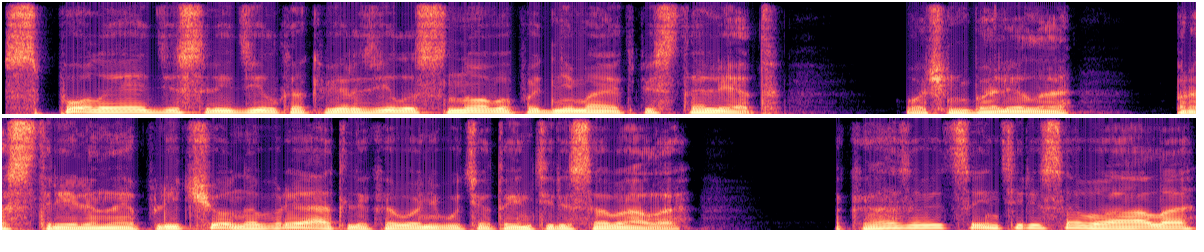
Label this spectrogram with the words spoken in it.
С пола Эдди следил, как Верзила снова поднимает пистолет. Очень болело простреленное плечо, но вряд ли кого-нибудь это интересовало. Оказывается, интересовало.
